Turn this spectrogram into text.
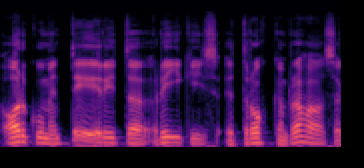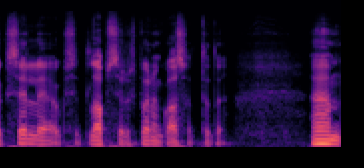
argumenteerida riigis, et rohkem raha saaks selle jaoks, et lapsi oleks parem kasvatada Ähm,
